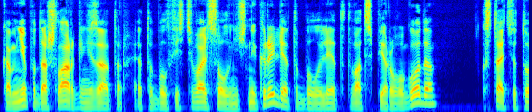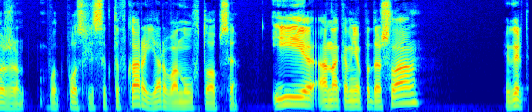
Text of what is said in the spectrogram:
ко мне подошла организатор. Это был фестиваль «Солнечные крылья», это было лето 21 года. Кстати, тоже вот после Сыктывкара я рванул в Туапсе. И она ко мне подошла и говорит,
